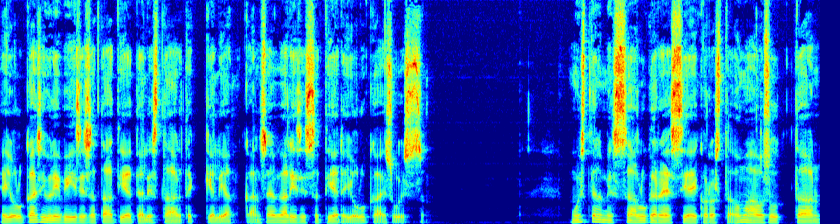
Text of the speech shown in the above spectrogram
ja julkaisi yli 500 tieteellistä artikkelia kansainvälisissä tiedejulkaisuissa. Muistelmissaan Lugareessi ei korosta omaa osuuttaan,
